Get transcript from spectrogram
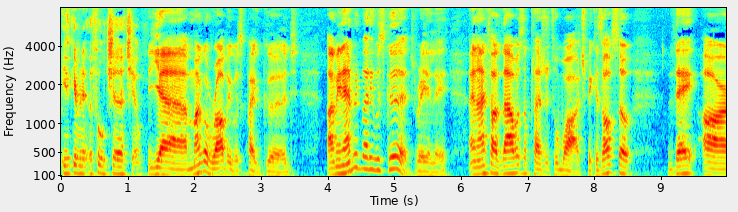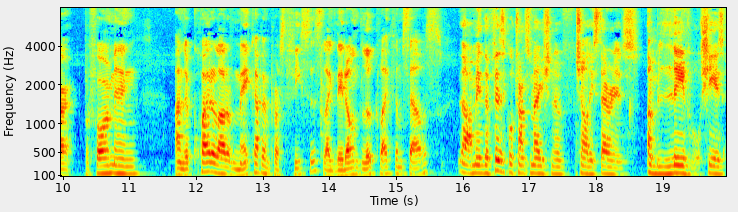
He's giving it the full Churchill. Yeah, Margot Robbie was quite good. I mean, everybody was good, really. And I thought that was a pleasure to watch because also they are performing under quite a lot of makeup and prosthesis. Like, they don't look like themselves. No, I mean the physical transformation of Charlie Theron is unbelievable. She is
